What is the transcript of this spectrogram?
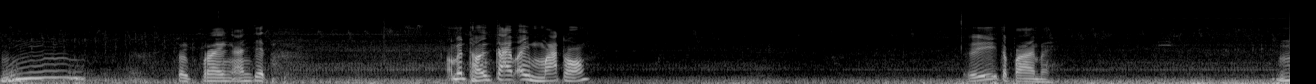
ហឹមទៅប្រែងអញទៀតអត់មានត្រូវកែបអីម៉ាត់ហងអីតប៉ែមែនអឺ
